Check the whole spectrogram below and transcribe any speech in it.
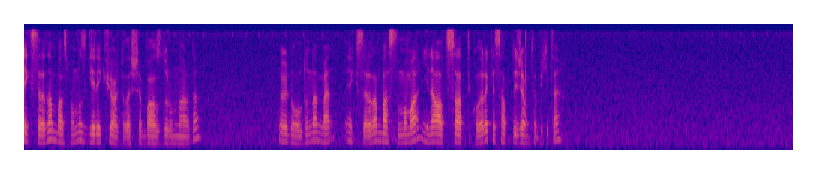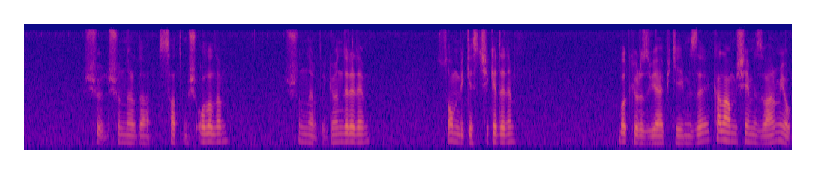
ekstradan basmamız gerekiyor arkadaşlar bazı durumlarda. Öyle olduğundan ben ekstradan bastım ama yine 6 saatlik olarak hesaplayacağım tabii ki de. Şöyle şunları da satmış olalım. Şunları da gönderelim. Son bir kez check edelim. Bakıyoruz VIP key'imize. Kalan bir şeyimiz var mı? Yok.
